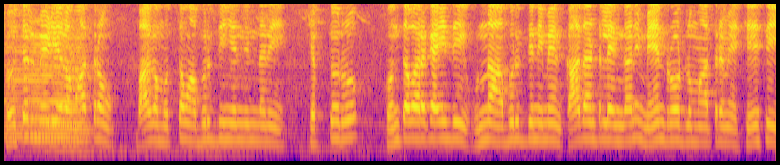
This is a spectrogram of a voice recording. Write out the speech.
సోషల్ మీడియాలో మాత్రం బాగా మొత్తం అభివృద్ధి చెందిందని చెప్తున్నారు కొంతవరకు అయింది ఉన్న అభివృద్ధిని మేము కాదంటలేం కానీ మెయిన్ రోడ్లు మాత్రమే చేసి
